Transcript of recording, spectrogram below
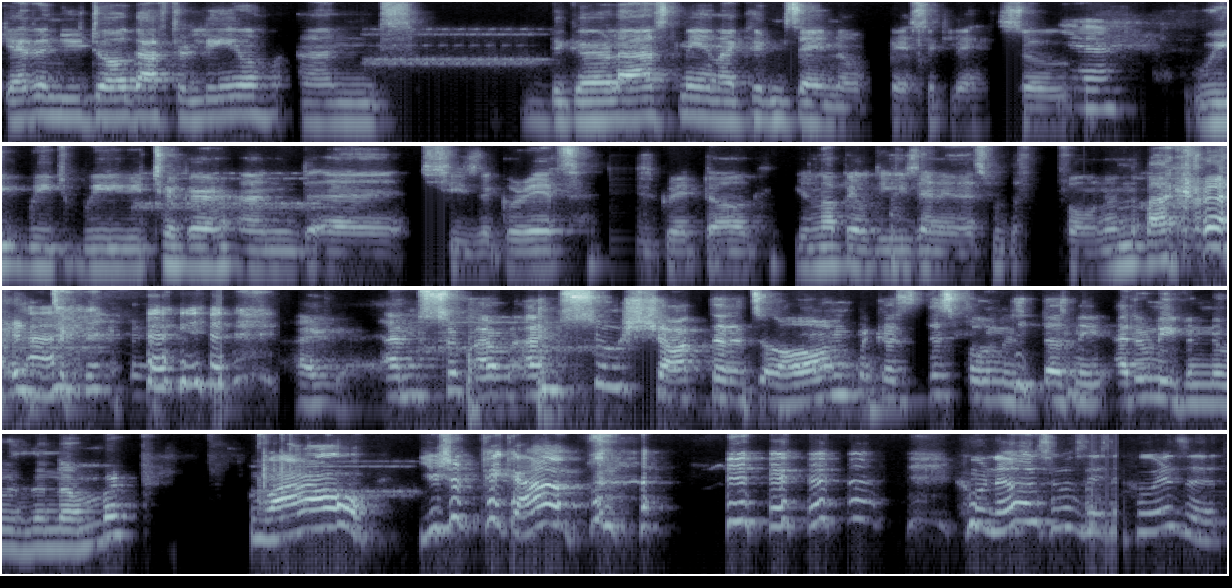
get a new dog after Leo, and the girl asked me and I couldn't say no basically so yeah. we, we we took her and uh, she's a great she's a great dog you'll not be able to use any of this with the phone in the background yeah. I, I'm so I'm, I'm so shocked that it's on because this phone is, doesn't I don't even know the number Wow, you should pick up. Who knows who's it? Who is it?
